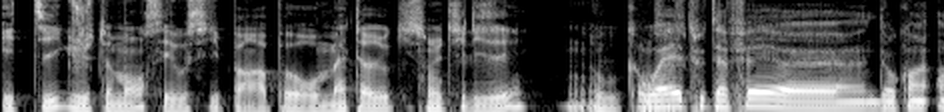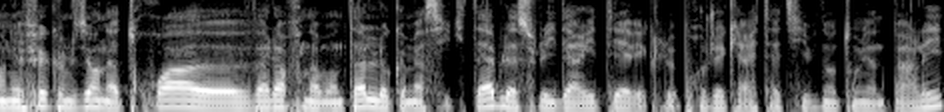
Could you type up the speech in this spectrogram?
éthique justement, c'est aussi par rapport aux matériaux qui sont utilisés? Ouais, tout à fait. Euh, donc, en, effet, comme je disais, on a trois euh, valeurs fondamentales le commerce équitable, la solidarité avec le projet caritatif dont on vient de parler,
